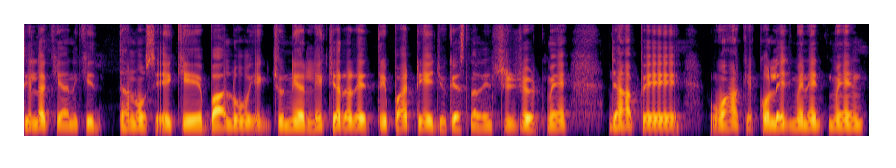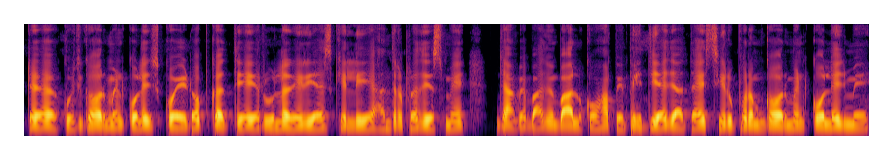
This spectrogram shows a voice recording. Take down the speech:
तिलक यानी कि धनुष ए के बालू, एक जूनियर लेक्चरर है, त्रिपाठी एजुकेशनल इंस्टीट्यूट में, जहाँ पे वहाँ के कॉलेज मैनेजमेंट कुछ गवर्नमेंट कॉलेज को एडॉप्ट करते हैं रूरल एरियाज़ के लिए आंध्र प्रदेश में, जहाँ पे बाद में बालू को वहाँ पे भेज दिया जाता है, सिरुपुरम गवर्नमेंट कॉलेज में,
